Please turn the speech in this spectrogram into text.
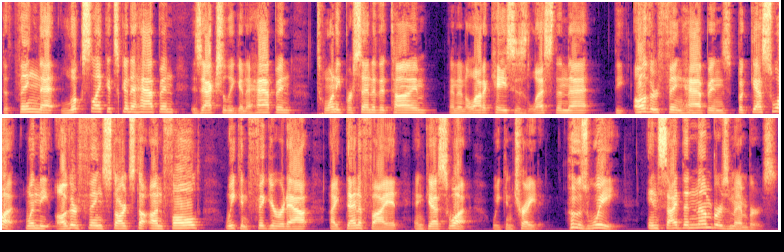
the thing that looks like it's going to happen is actually going to happen. 20% of the time and in a lot of cases, less than that. The other thing happens, but guess what? When the other thing starts to unfold, we can figure it out, identify it, and guess what? We can trade it. Who's we? Inside the numbers members.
